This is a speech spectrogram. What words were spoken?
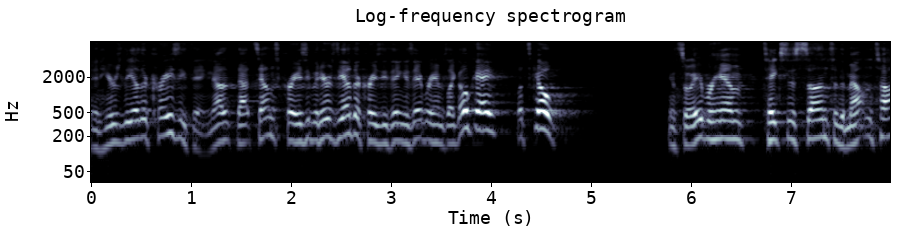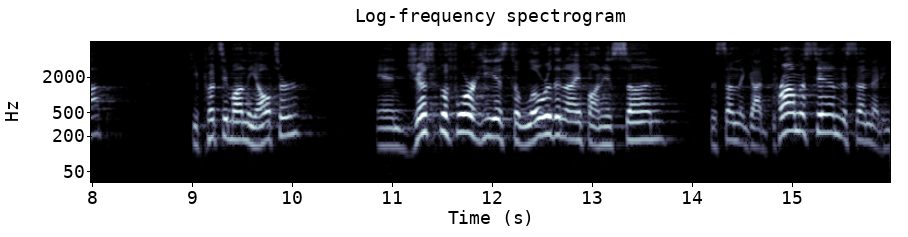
And here's the other crazy thing. Now, that sounds crazy, but here's the other crazy thing is Abraham's like, okay, let's go. And so Abraham takes his son to the mountaintop. He puts him on the altar. And just before he is to lower the knife on his son, the son that God promised him, the son that he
